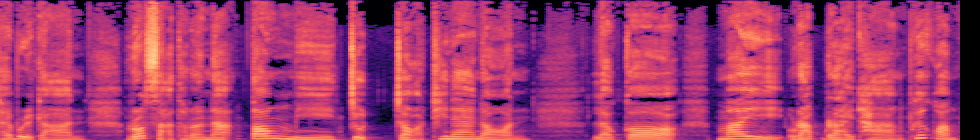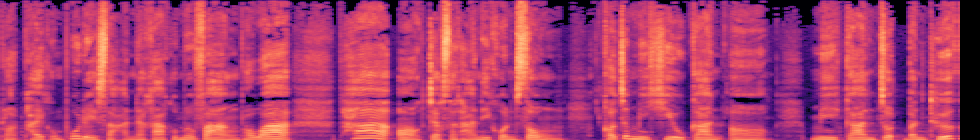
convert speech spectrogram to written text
ใช้บริการรถสาธารณะต้องมีจุดจอดที่แน่นอน แล้วก็ไม่รับรายทางเพื่อความปลอดภัยของผู้โดยสารนะคะ คุณผู้ฟัง เพราะว่าถ้าออกจากสถานีขนส่ง เขาจะมีคิวการออก มีการจดบันทึก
